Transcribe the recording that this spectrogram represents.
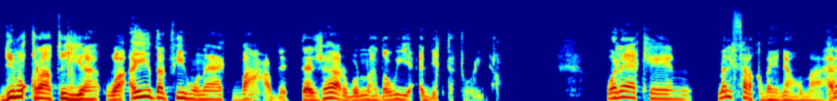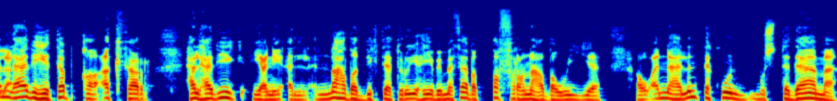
ديمقراطية وأيضا في هناك بعض التجارب النهضوية الدكتاتورية. ولكن ما الفرق بينهما؟ هل هلأ. هذه تبقى أكثر؟ هل هذه يعني ال- النهضة الدكتاتورية هي بمثابة طفرة نهضوية أو أنها لن تكون مستدامة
